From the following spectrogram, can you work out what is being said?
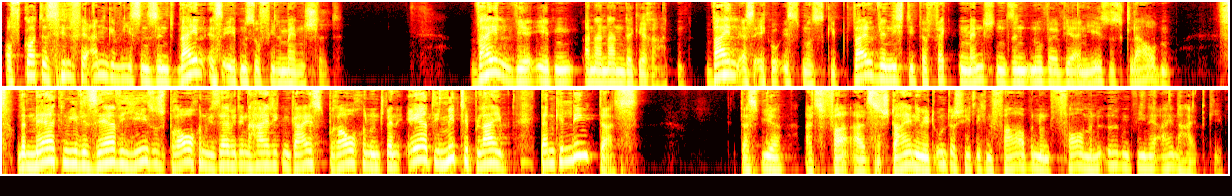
auf Gottes Hilfe angewiesen sind, weil es eben so viel menschelt. Weil wir eben aneinander geraten. Weil es Egoismus gibt. Weil wir nicht die perfekten Menschen sind, nur weil wir an Jesus glauben. Und dann merken wir, wie sehr wir Jesus brauchen, wie sehr wir den Heiligen Geist brauchen. Und wenn er die Mitte bleibt, dann gelingt das, dass wir als, als Steine mit unterschiedlichen Farben und Formen irgendwie eine Einheit geben.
